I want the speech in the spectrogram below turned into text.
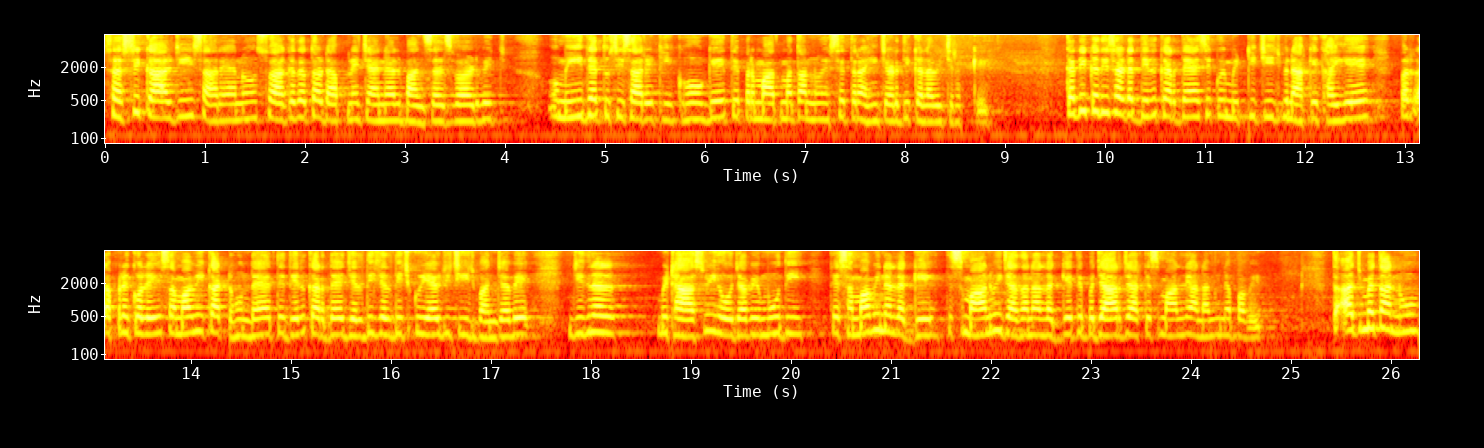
ਸਤਿ ਸ਼੍ਰੀ ਅਕਾਲ ਜੀ ਸਾਰਿਆਂ ਨੂੰ। ਸਵਾਗਤ ਹੈ ਤੁਹਾਡਾ ਆਪਣੇ ਚੈਨਲ ਬਾਂਸਲਸ ਵਰਡ ਵਿੱਚ। ਉਮੀਦ ਹੈ ਤੁਸੀਂ ਸਾਰੇ ਠੀਕ ਹੋਵੋਗੇ ਤੇ ਪ੍ਰਮਾਤਮਾ ਤੁਹਾਨੂੰ ਇਸੇ ਤਰ੍ਹਾਂ ਹੀ ਚੜ੍ਹਦੀ ਕਲਾ ਵਿੱਚ ਰੱਖੇ। ਕਦੀ ਕਦੀ ਸਾਡਾ ਦਿਲ ਕਰਦਾ ਹੈ ਅਸੀਂ ਕੋਈ ਮਿੱਠੀ ਚੀਜ਼ ਬਣਾ ਕੇ ਖਾਈਏ, ਪਰ ਆਪਣੇ ਕੋਲੇ ਸਮਾਂ ਵੀ ਘੱਟ ਹੁੰਦਾ ਹੈ ਤੇ ਦਿਲ ਕਰਦਾ ਹੈ ਜਲਦੀ ਜਲਦੀ 'ਚ ਕੋਈ ਇਹੋ ਜਿਹੀ ਚੀਜ਼ ਬਣ ਜਾਵੇ, ਜਿਹਦੇ ਨਾਲ ਮਿਠਾਸ ਵੀ ਹੋ ਜਾਵੇ ਮੂੰਹ ਦੀ ਤੇ ਸਮਾਂ ਵੀ ਨਾ ਲੱਗੇ ਤੇ ਸਮਾਨ ਵੀ ਜ਼ਿਆਦਾ ਨਾ ਲੱਗੇ ਤੇ ਬਾਜ਼ਾਰ ਜਾ ਕੇ ਸਮਾਨ ਲਿਆਉਣਾ ਵੀ ਨਾ ਪਵੇ। ਤਾਂ ਅੱਜ ਮੈਂ ਤੁਹਾਨੂੰ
